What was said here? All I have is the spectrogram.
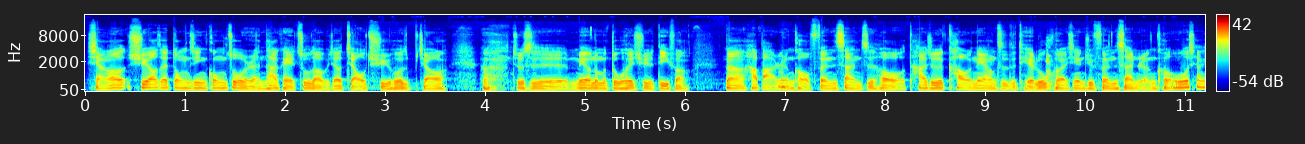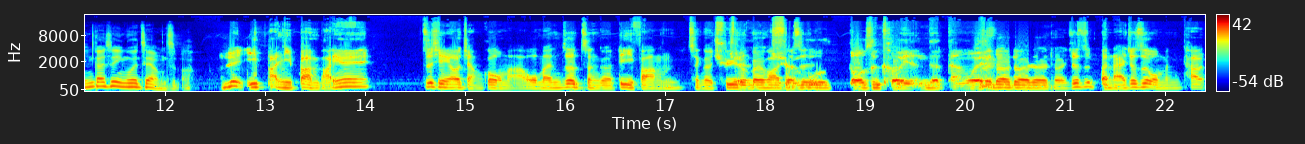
想要需要在东京工作的人，他可以住到比较郊区或者比较呃，就是没有那么多会去的地方。那他把人口分散之后，他就是靠那样子的铁路快线去分散人口。我想应该是因为这样子吧。我觉得一半一半吧，因为之前有讲过嘛，我们这整个地方整个区域的规划就是都是科研的单位。对对对对对，就是本来就是我们他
